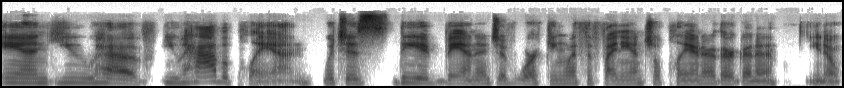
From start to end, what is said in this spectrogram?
and you have you have a plan which is the advantage of working with a financial planner. They're going to you know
